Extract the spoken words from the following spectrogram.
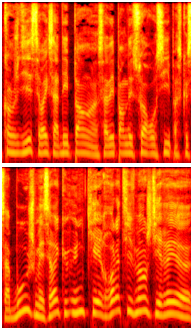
comme je disais, c'est vrai que ça dépend, ça dépend des soirs aussi parce que ça bouge, mais c'est vrai qu'une qui est relativement, je dirais, euh,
